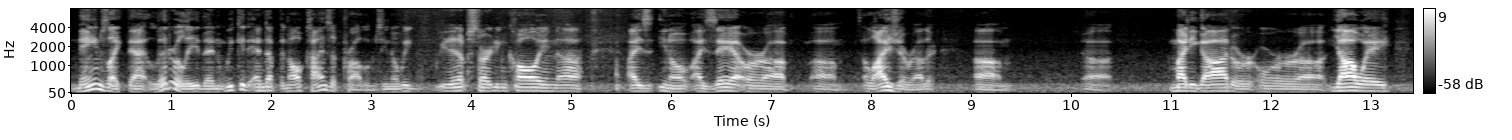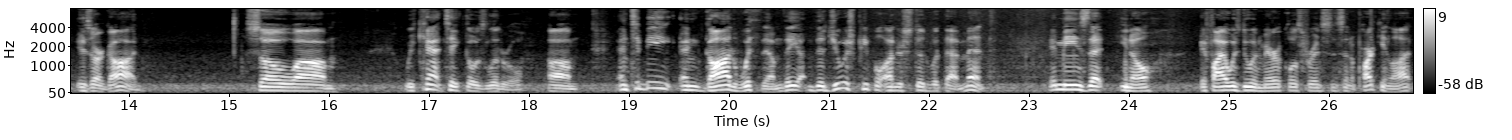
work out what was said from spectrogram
names like that literally, then we could end up in all kinds of problems. You know, we we end up starting calling, uh, you know, Isaiah or uh, um, Elijah rather, um, uh, mighty God or or uh, Yahweh is our God. So um, we can't take those literal. Um, and to be and God with them. They the Jewish people understood what that meant. It means that you know, if I was doing miracles, for instance, in a parking lot,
